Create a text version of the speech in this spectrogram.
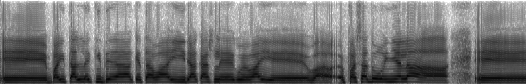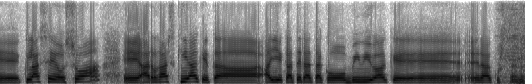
e, bai taldekiteak eta bai irakasleek bebai e, ba, pasatu ginela e, klase osoa, e, argazkiak eta haiek ateratako bideoak e, erakusten.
